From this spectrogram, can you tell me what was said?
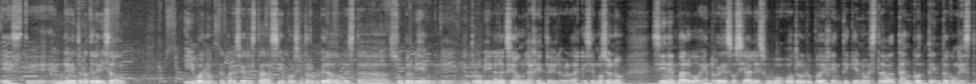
este, en un evento no televisado. Y bueno, al parecer está 100% recuperado, está súper bien, eh, entró bien a la acción, la gente la verdad es que se emocionó. Sin embargo, en redes sociales hubo otro grupo de gente que no estaba tan contenta con esto.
